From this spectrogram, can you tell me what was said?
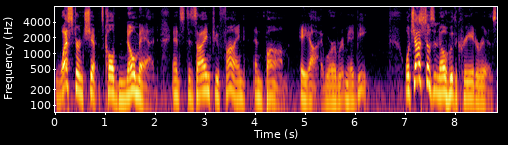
Western ship. It's called Nomad, and it's designed to find and bomb AI wherever it may be. Well, Josh doesn't know who the creator is,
